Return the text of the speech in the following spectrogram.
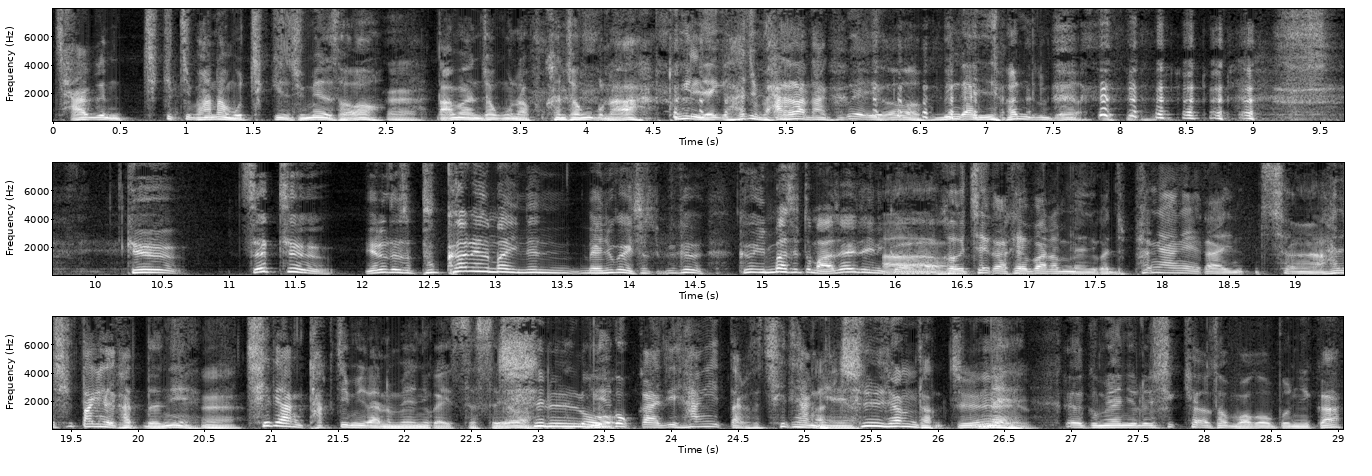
작은 치킨집 하나 못 지켜주면서 남한 정부나 북한 정부나 통일 얘기하지 말아라 그거예요. 민간인이 만드는 거야. 그 세트 예를 들어서 북한에만 있는 메뉴가 있었 그, 그 입맛에 또 맞아야 되니까. 아, 그 제가 개발한 메뉴가 이제 평양에가 있- 한 식당에 갔더니 네. 칠향 닭찜이라는 메뉴가 있었어요. 칠로. 일곱 가지 향이 있다 그래서 칠향이에요. 아, 칠향 닭찜. 네. 그래서 그 메뉴를 시켜서 먹어보니까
